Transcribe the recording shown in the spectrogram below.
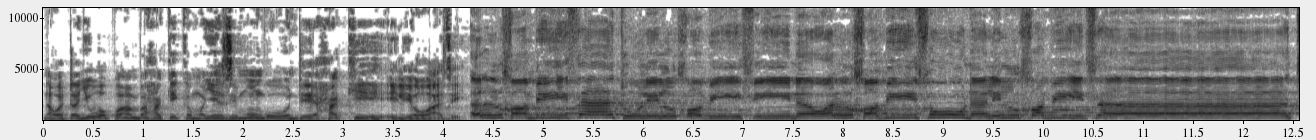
na watajua kwamba hakika Mwenyezi Mungu ndiye haki iliyo wazi. الخبيثات للخبيثين والخبيثون للخبيثات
